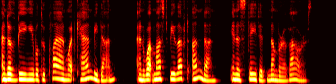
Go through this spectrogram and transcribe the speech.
and of being able to plan what can be done and what must be left undone in a stated number of hours.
